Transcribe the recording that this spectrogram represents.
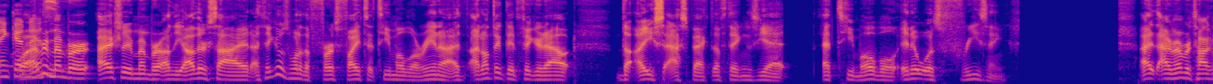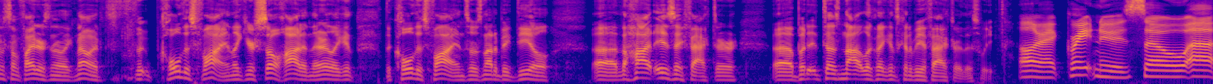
thank goodness. Well, I remember. I actually remember on the other side. I think it was one of the first fights at T-Mobile Arena. I, I don't think they'd figured out the ice aspect of things yet at T-Mobile, and it was freezing. I, I remember talking to some fighters, and they're like, "No, it's the cold is fine. Like you're so hot in there. Like it, the cold is fine, so it's not a big deal." uh, the hot is a factor, uh, but it does not look like it's going to be a factor this week. All right, great news. So, uh,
